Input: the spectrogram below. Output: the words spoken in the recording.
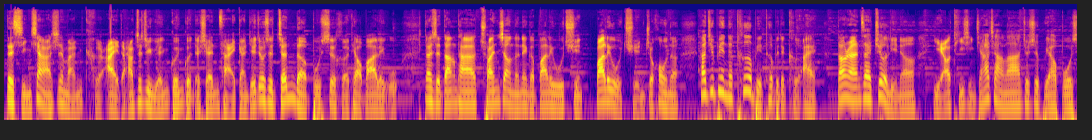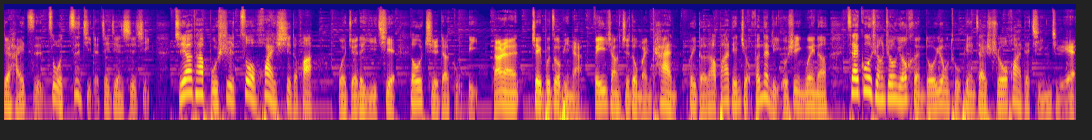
的形象还是蛮可爱的。它这只圆滚滚的身材，感觉就是真的不适合跳芭蕾舞。但是当它穿上了那个芭蕾舞裙、芭蕾舞裙之后呢，它就变得特别特别的可爱。当然，在这里呢，也要提醒家长啦，就是不要剥削孩子做自己的这件事情。只要他不是做坏事的话。我觉得一切都值得鼓励。当然，这部作品呢非常值得我们看，会得到八点九分的理由是因为呢，在过程中有很多用图片在说话的情节。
